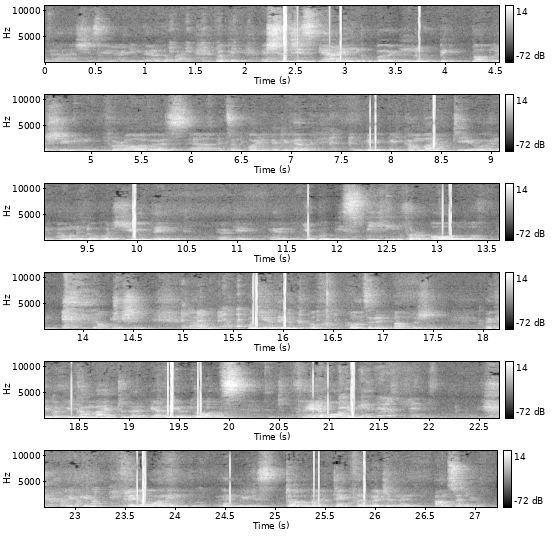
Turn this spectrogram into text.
Nah, she's hiding there at the back. Okay, Uh, she's, carrying the burden of big publishing for all of us. Uh, at some point, Deepika, we, we'll come back to you, and I want to know what you think. Okay, and you will be speaking for all of big publishing. Um, what do you think of alternate publishing? Okay, but we come back to that. Gather your thoughts. Fair warning. Okay, fair warning, and we just talk about tech for a bit and then bounce on you.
